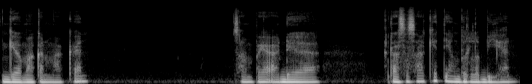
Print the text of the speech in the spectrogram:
nggak makan-makan, sampai ada rasa sakit yang berlebihan.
